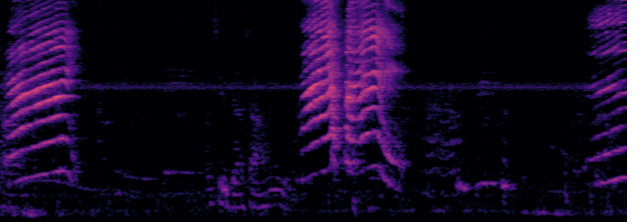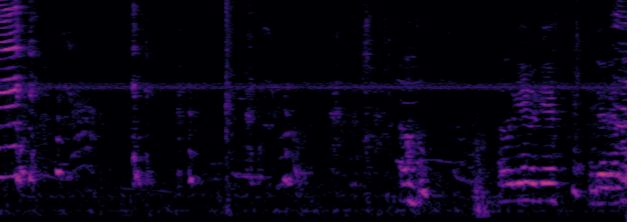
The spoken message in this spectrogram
ชาเขาฉีดยาชาให้อยู่โอโอเคโอเคเดี๋ยวเดี๋ยวให้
